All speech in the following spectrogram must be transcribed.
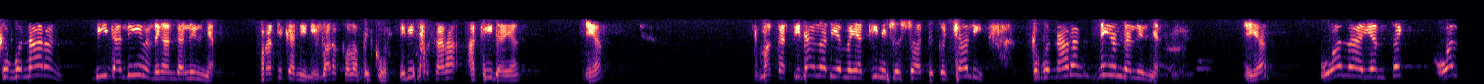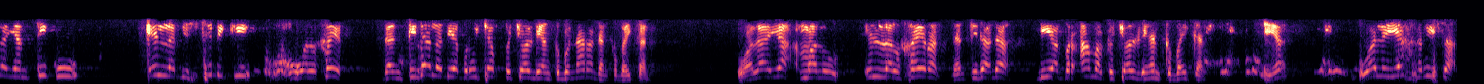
kebenaran bidalil dengan dalilnya. Perhatikan ini, barakallahu fikum. Ini perkara akidah ya. Ya. Maka tidaklah dia meyakini sesuatu kecuali kebenaran dengan dalilnya. Ya. Wala yantik wala yantiku illa bisidiki wal khair. Dan tidaklah dia berucap kecuali dengan kebenaran dan kebaikan wala ya'malu illa khairat. Dan tidak ada dia beramal kecuali dengan kebaikan. Ya. Wala yahrisa.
